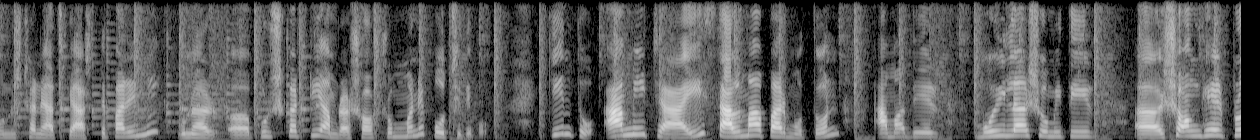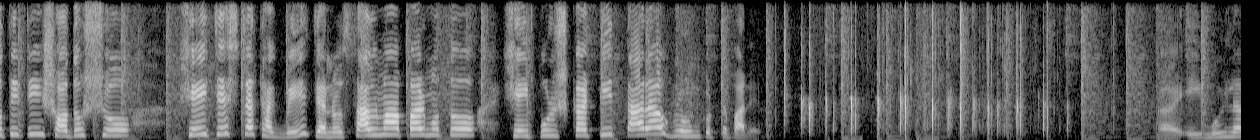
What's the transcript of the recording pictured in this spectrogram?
অনুষ্ঠানে আজকে আসতে পারেননি। ওনার পুরস্কারটি আমরা সসম্মানে পৌঁছে দেব। কিন্তু আমি চাই সালমা আপার মতন আমাদের মহিলা সমিতির সংঘের প্রতিটি সদস্য সেই চেষ্টা থাকবে যেন সালমা আপার মতো সেই পুরস্কারটি তারাও গ্রহণ করতে পারে। এই মহিলা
